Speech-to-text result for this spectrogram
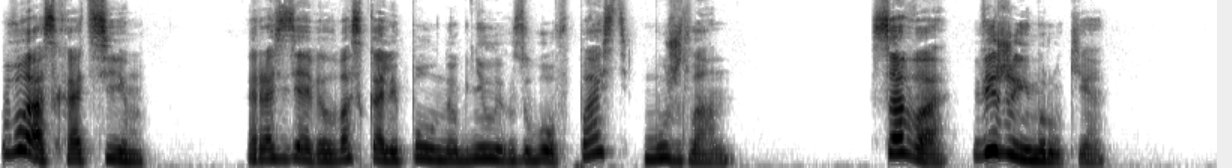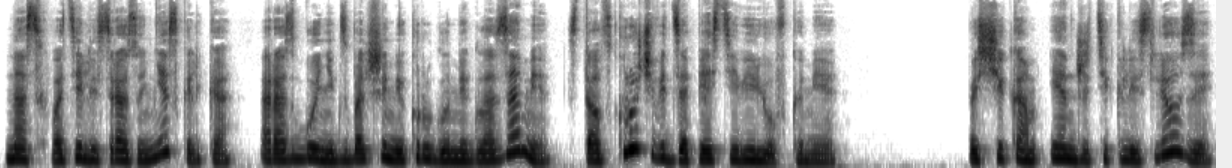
«Вас хотим!» — раздявил в оскале полную гнилых зубов пасть мужлан. «Сова, вяжи им руки!» Нас схватили сразу несколько, а разбойник с большими круглыми глазами стал скручивать запястья веревками. По щекам Энджи текли слезы,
